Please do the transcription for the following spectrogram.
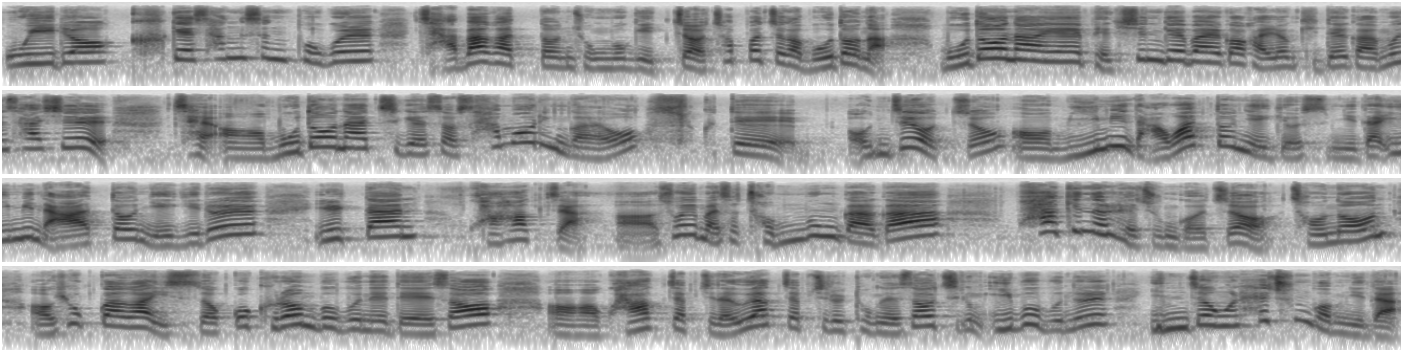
오히려 크게 상승폭을 잡아갔던 종목이 있죠. 첫 번째가 모더나. 모더나의 백신 개발과 관련 기대감은 사실 자, 어, 모더나 측에서 3월인가요? 그때 언제였죠? 어, 이미 나왔던 얘기였습니다. 이미 나왔던 얘기를 일단 과학자, 어, 소위 말해서 전문가가 확인을 해준 거죠. 전원 어, 효과가 있었고 그런 부분에 대해서 어, 과학 잡지나 의학 잡지를 통해서 지금 이 부분을 인정을 해준 겁니다.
